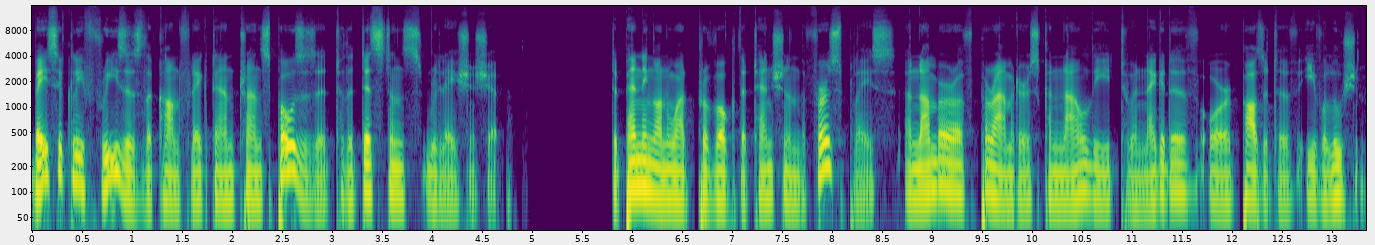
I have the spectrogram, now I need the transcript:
basically freezes the conflict and transposes it to the distance relationship. Depending on what provoked the tension in the first place, a number of parameters can now lead to a negative or positive evolution.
